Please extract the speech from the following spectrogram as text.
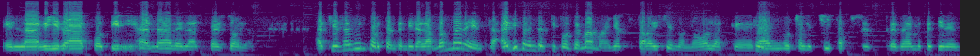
en la vida cotidiana de las personas. Aquí es algo importante, mira, la mama densa, hay diferentes tipos de mama, ya te estaba diciendo, ¿no? Las que dan mucha lechita, pues generalmente tienen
